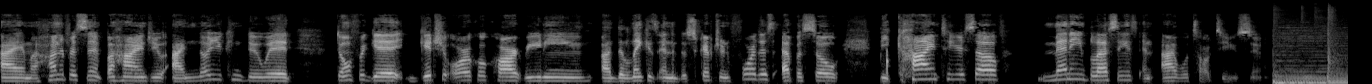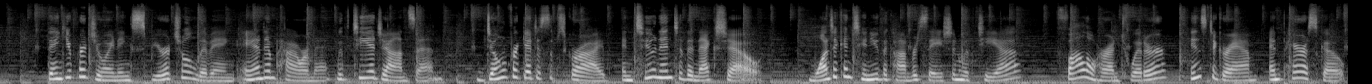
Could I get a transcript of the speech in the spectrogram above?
I am 100% behind you. I know you can do it. Don't forget, get your Oracle card reading. Uh, the link is in the description for this episode. Be kind to yourself. Many blessings, and I will talk to you soon. Thank you for joining Spiritual Living and Empowerment with Tia Johnson. Don't forget to subscribe and tune in to the next show. Want to continue the conversation with Tia? Follow her on Twitter, Instagram, and Periscope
